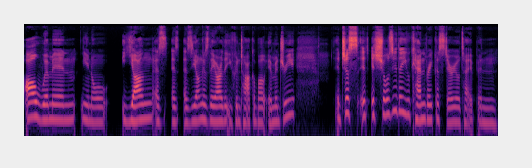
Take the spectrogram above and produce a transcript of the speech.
all women, you know, young as as as young as they are, that you can talk about imagery it just it, it shows you that you can break a stereotype and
